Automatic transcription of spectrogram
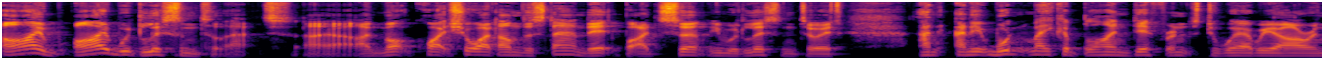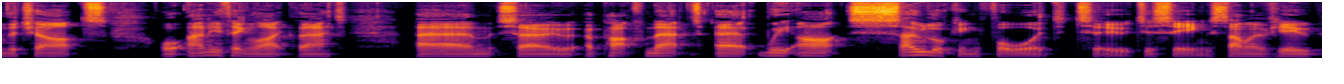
I I would listen to that. Uh, I'm not quite sure I'd understand it, but I certainly would listen to it, and and it wouldn't make a blind difference to where we are in the charts or anything like that. Um, so apart from that, uh, we are so looking forward to to seeing some of you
